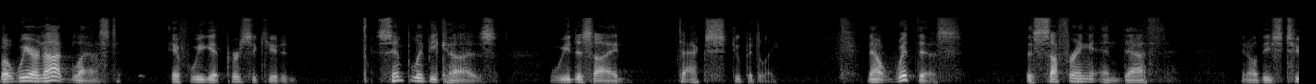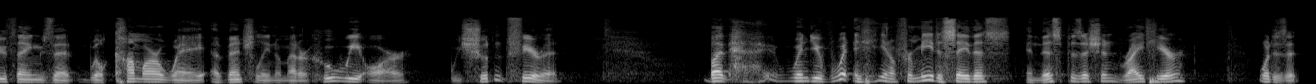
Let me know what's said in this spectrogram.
but we are not blessed if we get persecuted simply because we decide to act stupidly. Now, with this, the suffering and death, you know, these two things that will come our way eventually, no matter who we are, we shouldn't fear it. But when you've, witnessed, you know, for me to say this in this position right here, what is it,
